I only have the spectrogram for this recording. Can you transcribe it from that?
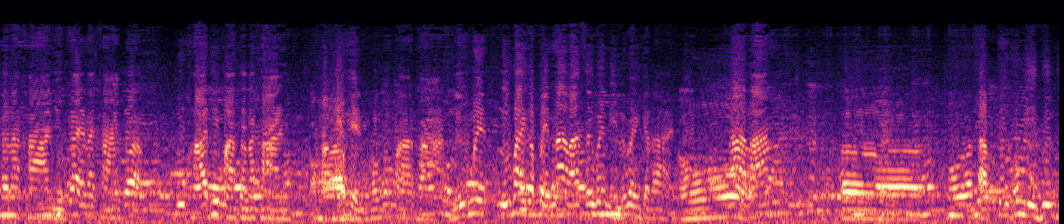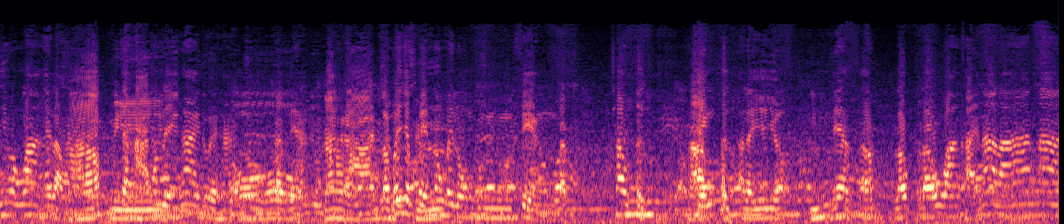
ธนาคารอยู่ใกล้ธนาคารก็ลูกค้าที่มาธนาคารครับ เขาเห็นเขาก็มาทานหรือไม่หรือไม่ก็เป็นหน้าร้านเซเว่นอีเลเว่นก็ได้โอ้หน้าร้านเอ่อโทรรศัพท์ซึ่งเขามีพื้นที่ว่างๆให้เราครับมีจะหาทำเลง่ายด้วยฮะโอ้แบบเนี้ยอยู่หน้าร้านเราไม่จำเป็นต้องไปลงทุนเสี่ยงแบบเช่าตึกครับเซ้งตึกอะไรเยอะอืม ๆเนี่ยเราเราเราวางขายหน้าร้านหน้า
